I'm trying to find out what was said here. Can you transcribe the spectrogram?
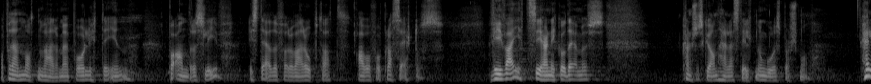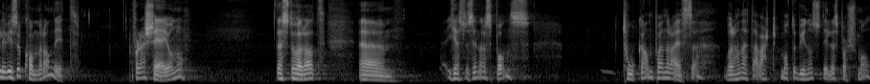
Og på den måten være med på å lytte inn på andres liv, i stedet for å være opptatt av å få plassert oss. Vi veit, sier Nikodemus. Kanskje skulle han heller stilt noen gode spørsmål. Heldigvis så kommer han dit, for det skjer jo noe. Det står at eh, Jesus' sin respons tok han på en reise hvor han etter hvert måtte begynne å stille spørsmål.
